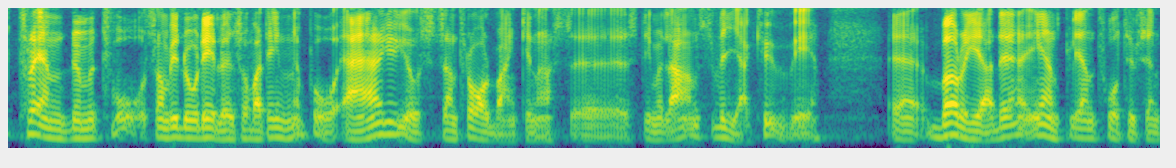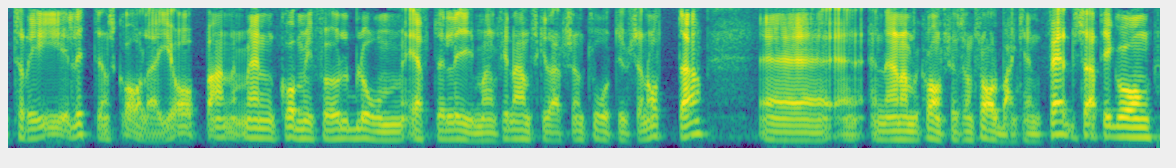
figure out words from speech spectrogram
trend nummer två som vi då delvis har varit inne på är ju just centralbankernas eh, stimulans via QE. Eh, började egentligen 2003 i liten skala i Japan men kom i full blom efter Lehman finanskraschen 2008. Eh, den amerikanska centralbanken Fed satte igång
